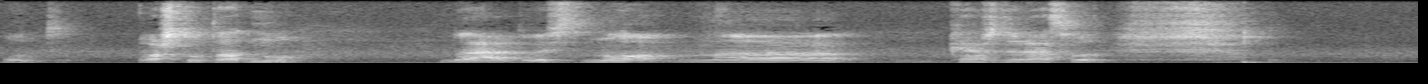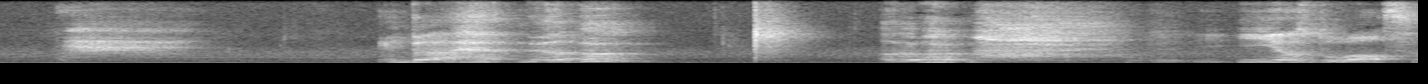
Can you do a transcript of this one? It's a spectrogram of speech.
вот во что-то одно. Да, то есть, но каждый раз вот... Да. И я сдувался.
